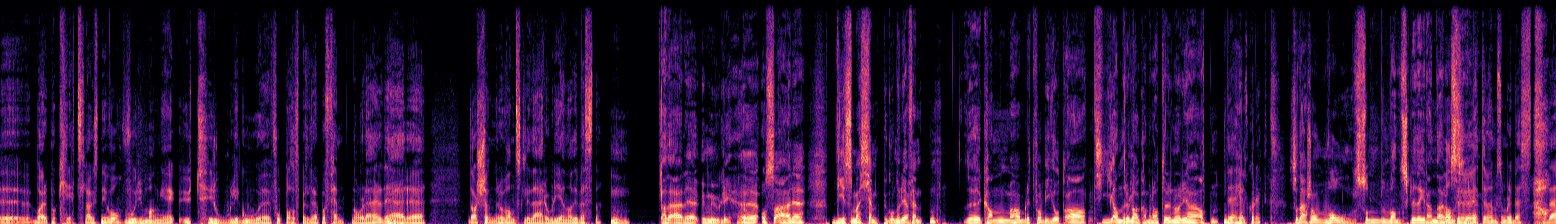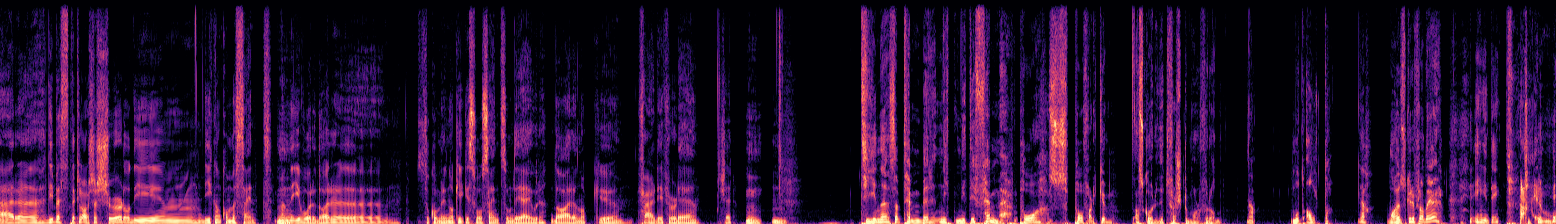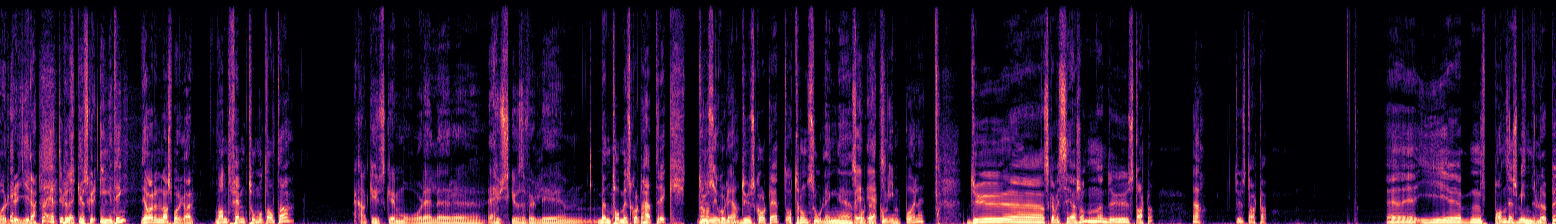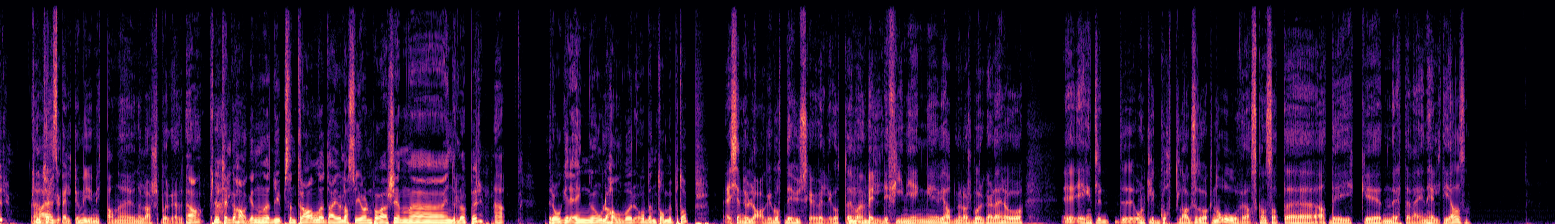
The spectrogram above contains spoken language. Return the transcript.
uh, bare på kretslagsnivå, hvor mange utrolig gode fotballspillere på 15 år det er, det er øh, da skjønner du hvor vanskelig det er å bli en av de beste. Mm. Ja, det er umulig. Og så er det de som er kjempegode når de er 15, det kan ha blitt forbigått av ti andre lagkamerater når de er 18. Det er helt korrekt. Så det er så voldsomt vanskelig det greiene der. Vanskelig å vite hvem som blir best. Det er, eh, de beste klarer seg sjøl, og de, mm, de kan komme seint. Men Mm. i våre dager eh, så kommer de nok ikke så seint som det jeg gjorde. Da er det nok eh, ferdig før det skjer. Mm. 10. september 1995 på, på Falkum. Da skårer du ditt første mål for Odd. Ja. Mot Alta. Ja. Hva husker du fra det? Ingenting. Nei, nå må du gi deg. Nei, jeg tuller ikke. husker du ingenting? Det var en Lars Borgar. Vant 5-2 mot Alta. Jeg kan ikke huske målet eller eh, Jeg husker jo selvfølgelig Men Ben Tommy skårte hat trick. Du, Ja, han skå- gjorde det, ja. du skårte ett, og Trond Soleng skårte ett. jeg, jeg kom innpå, eller? Du eh, Skal vi se her sånn. Du starta. Ja. Du starta. Eh, I midtbanen ser ut som indreløper. Ja, jeg spilte jo mye midtbane under Lars Borgar. Ja, Knut Helge Hagen dyp sentral, deg og Lasse Jørn på hver sin uh, indreløper. Ja. Roger Eng, Ole Halvor og Ben Tommy på topp. Jeg kjenner jo laget godt, det husker jeg jo veldig godt. Det var Mm. en veldig fin gjeng vi hadde med Lars Borgar der. og eh, Egentlig ordentlig godt lag, så det var ikke noe overraskende at, eh, at det gikk eh, den rette veien hele tida. Altså.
